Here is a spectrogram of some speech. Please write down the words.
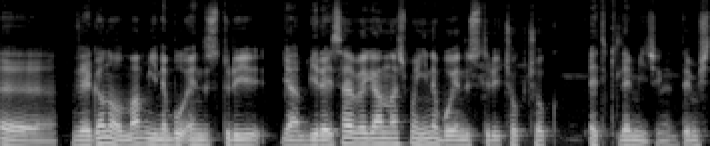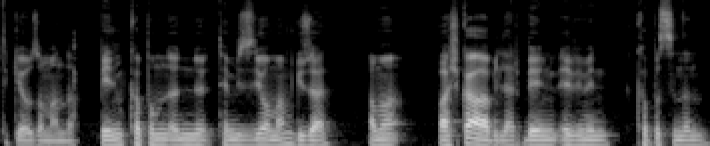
e, vegan olmam yine bu endüstriyi yani bireysel veganlaşma yine bu endüstriyi çok çok etkilemeyecek. Demiştik ya o zaman da. Benim kapımın önünü temizliyor olmam güzel ama başka abiler benim evimin kapısının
